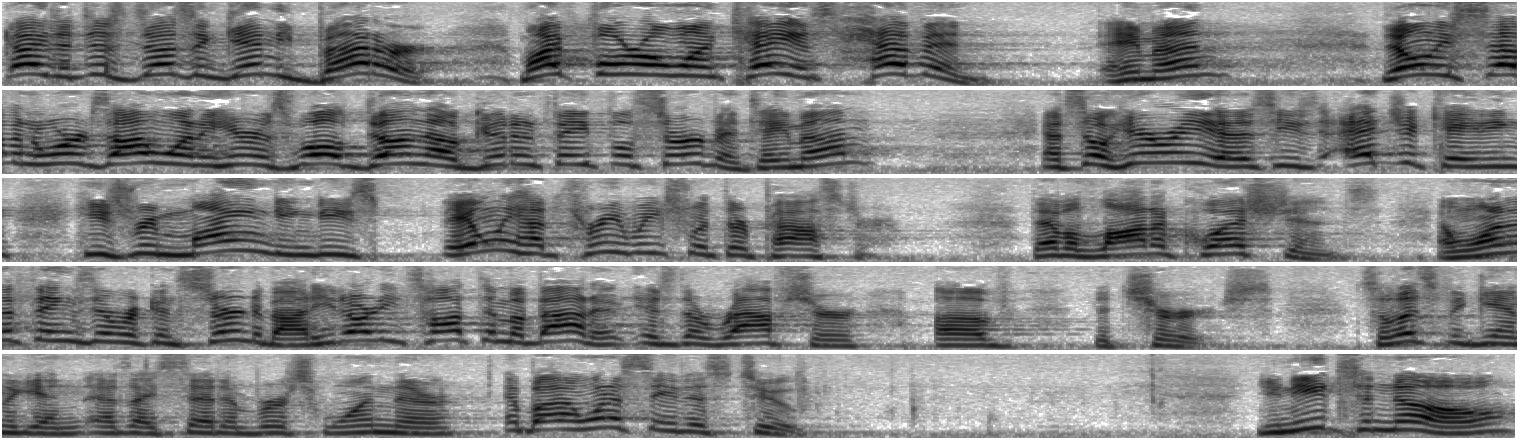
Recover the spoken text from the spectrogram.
Guys, it just doesn't get any better. My 401k is heaven. Amen. The only seven words I want to hear is, Well done, thou good and faithful servant. Amen? And so here he is. He's educating, he's reminding these. They only had three weeks with their pastor. They have a lot of questions. And one of the things they were concerned about, he'd already taught them about it, is the rapture of the church. So let's begin again, as I said in verse 1 there. And, But I want to say this too. You need to know,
